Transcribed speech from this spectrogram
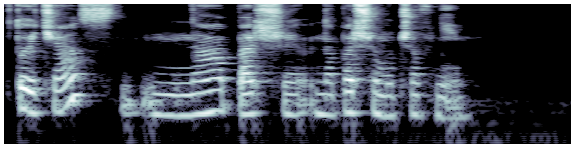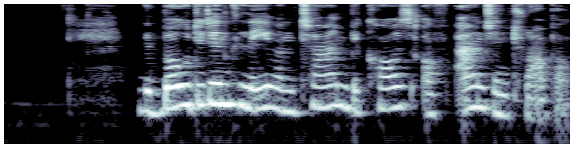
в той час на, перший, на першому човні. The boat didn't leave on time because of engine trouble.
